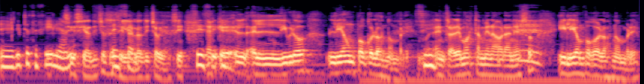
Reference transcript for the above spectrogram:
he dicho Cecilia. ¿no? Sí, sí, has dicho Cecilia, lo has dicho bien, sí. es que el, libro lía un poco los nombres. Entraremos también ahora en eso y lía un poco los nombres.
